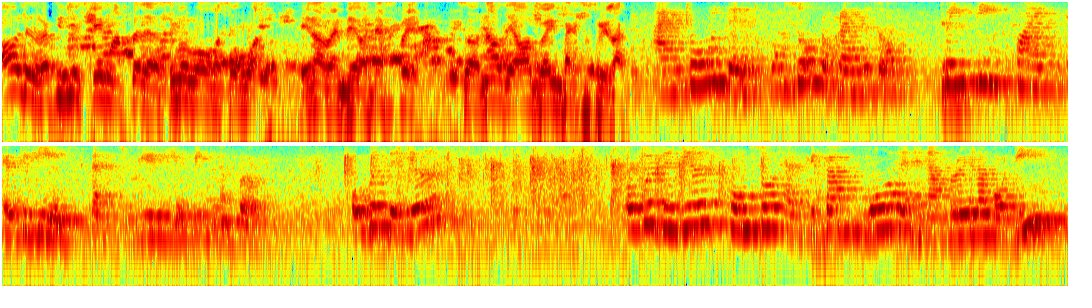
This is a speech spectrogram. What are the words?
All the refugees came after the civil war was over. You know when they were desperate. So now they are all going back to Sri Lanka. I'm told that FOMSO comprises of 25 affiliates. That's really a big number. Over the years, over the years, FOMSO has become more than an umbrella body.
